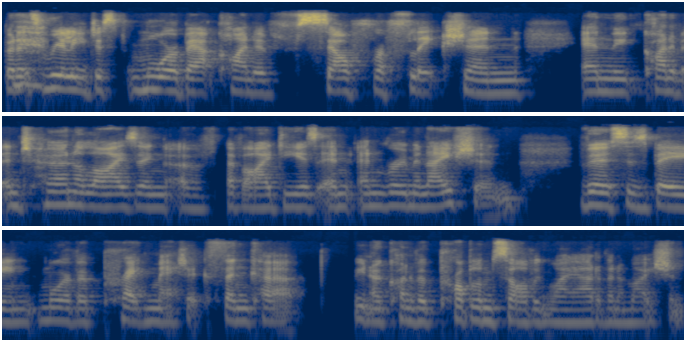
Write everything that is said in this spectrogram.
but it's really just more about kind of self-reflection and the kind of internalizing of, of ideas and, and rumination versus being more of a pragmatic thinker you know kind of a problem solving way out of an emotion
